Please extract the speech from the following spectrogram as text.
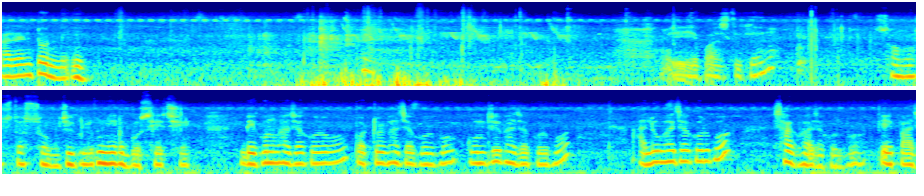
কারেন্টও নেই। এই পাশ দিকে সমস্ত সবজিগুলো নিয়ে বসেছি। বেগুন ভাজা করব, পটল ভাজা করব, কুঁদরি ভাজা করব, আলু ভাজা করব, শাক ভাজা করব। এই পাঁচ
